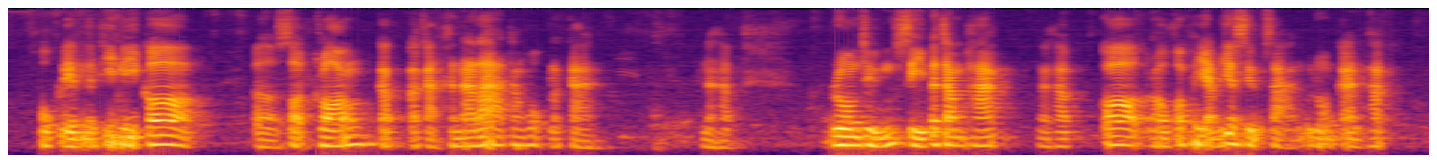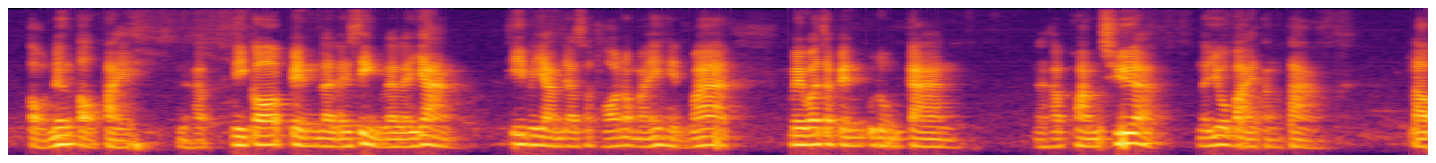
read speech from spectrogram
6เหลี่ยมในที่นี้ก็สอดคล้องกับประกาศคณะราษฎรทั้ง 6 ประการนะครับ รวมถึงสีประจำพักนะครับ ก็เราก็พยายามที่จะสืบสารอุดมการพักต่อเนื่องต่อไปนะครับ นี่ก็เป็นหลาย ๆ สิ่งหลาย ๆ อย่าง ที่พยายามจะสะท้อนออกมาให้เห็นว่า ไม่ว่าจะเป็นอุดมการนะครับ ความเชื่อนโยบายต่าง ๆ เรา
